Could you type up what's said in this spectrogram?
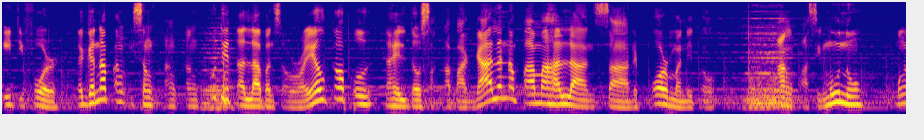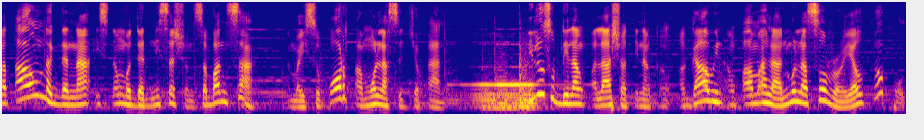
1884, naganap ang isang tangkang kudeta laban sa royal couple dahil daw sa kabagalan ng pamahalaan sa reforma nito. Ang pasimuno, mga taong nagdanais ng modernisasyon sa bansa na may suporta mula sa Japan. Nilusob nilang palasyo at tinangkang agawin ang pamahalaan mula sa royal couple.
